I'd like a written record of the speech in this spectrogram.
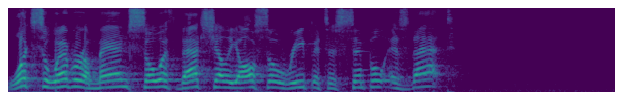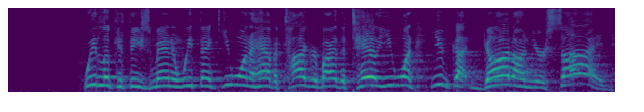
Whatsoever a man soweth, that shall he also reap. It's as simple as that. We look at these men and we think you want to have a tiger by the tail. You want you've got God on your side.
